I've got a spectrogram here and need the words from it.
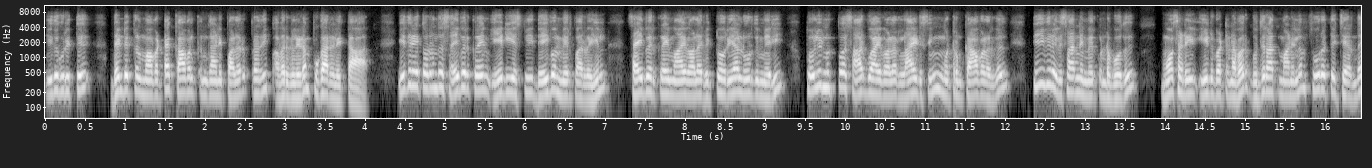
இது குறித்து திண்டுக்கல் மாவட்ட காவல் கண்காணிப்பாளர் பிரதீப் அவர்களிடம் புகார் அளித்தார். இதனைத் தொடர்ந்து சைபர் கிரைம் ஏடிஎஸ்பி தெய்வம் மேற்பார்வையில் சைபர் கிரைம் ஆய்வாளர் விக்டோரியா லூர்து மேரி தொழில்நுட்ப சார்பு ஆய்வாளர் லாய்டு சிங் மற்றும் காவலர்கள் தீவிர விசாரணை மேற்கொண்ட போது மோசடியில் ஈடுபட்ட நபர் குஜராத் மாநிலம் சூரத்தைச் சேர்ந்த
